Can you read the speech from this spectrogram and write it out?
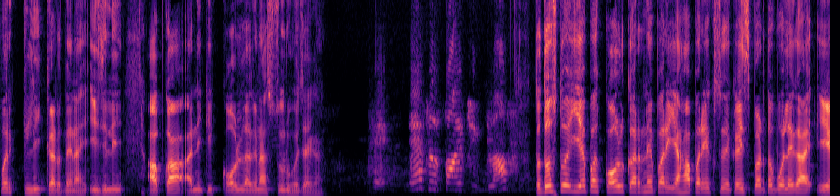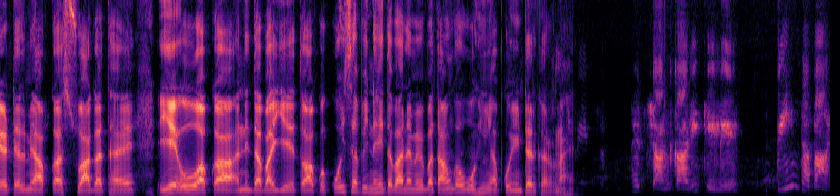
पर क्लिक कर देना है। ईजिली आपका यानी कि कॉल लगना शुरू हो जाएगा। एयरटेल 5G प्लस तो दोस्तों ये पर कॉल करने पर यहाँ पर एक सौ इक्कीस पर तो बोलेगा एयरटेल में आपका स्वागत है। ये वो आपका अन्य दबाइए तो आपको कोई सा भी नहीं दबाना मैं बताऊँगा वहीं आपको इंटर करना है। जानकारी के लिए तीन दबाएँ।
